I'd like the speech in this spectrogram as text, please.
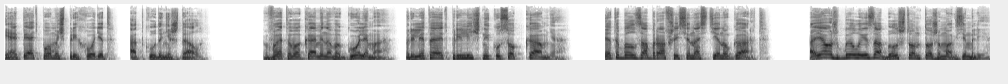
И опять помощь приходит, откуда не ждал. В этого каменного голема прилетает приличный кусок камня. Это был забравшийся на стену гард. А я уж было и забыл, что он тоже маг земли.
